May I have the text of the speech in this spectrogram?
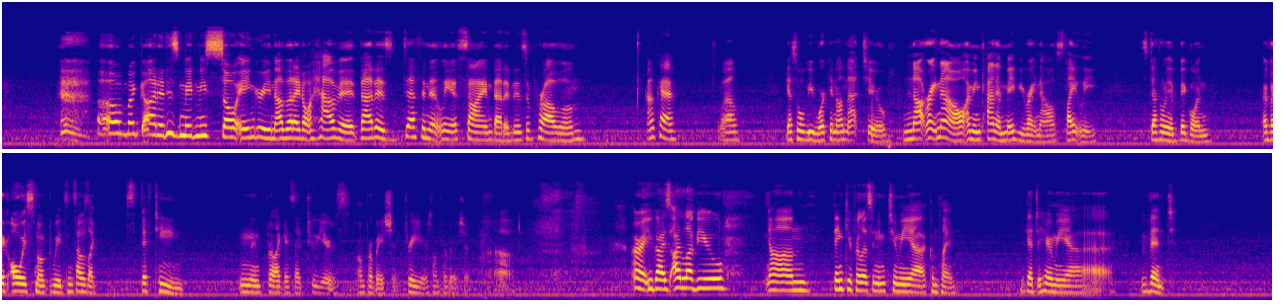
Oh my god, it has made me so angry now that I don't have it. That is definitely a sign that it is a problem. Okay. Well, guess we'll be working on that too. Not right now. I mean, kind of maybe right now, slightly. It's definitely a big one. I've like always smoked weed since I was like 15. And then for, like I said, two years on probation, three years on probation. Uh, all right, you guys, I love you. Um, thank you for listening to me uh, complain. You get to hear me uh, vent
